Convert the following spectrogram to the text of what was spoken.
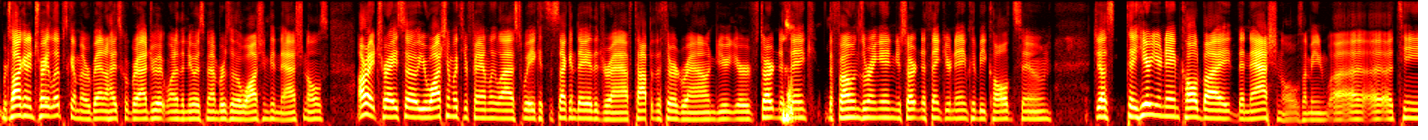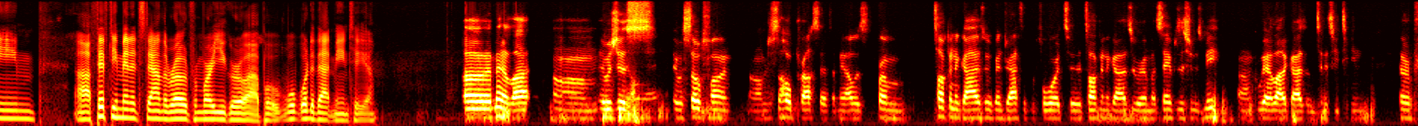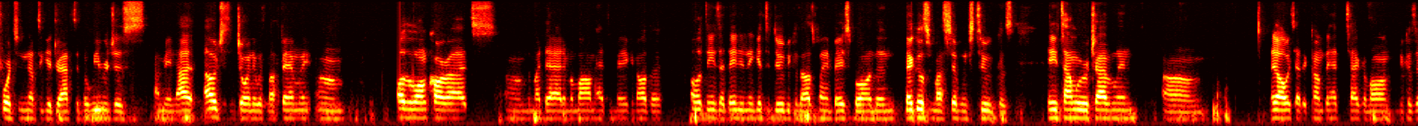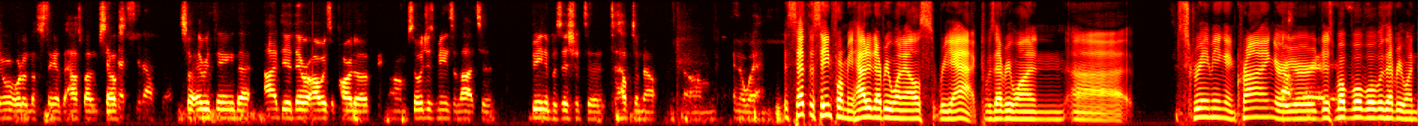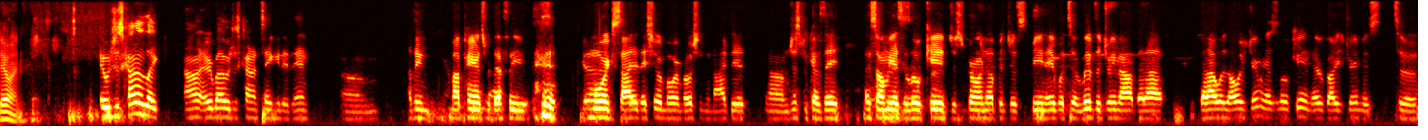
We're talking to Trey Lipscomb, a Urbana High School graduate, one of the newest members of the Washington Nationals. All right, Trey. So you're watching with your family last week. It's the second day of the draft, top of the third round. You're, you're starting to think the phone's ringing. You're starting to think your name could be called soon. Just to hear your name called by the Nationals. I mean, uh, a, a, team uh, 50 minutes down the road from where you grew up. What, what did that mean to you? Uh, it meant a lot. Um, it was just, it was so fun. Um, just the whole process. I mean, I was from talking to guys who have been drafted before to talking to guys who are in the same position as me. Um, we had a lot of guys on the Tennessee team that were fortunate enough to get drafted, but we were just, I mean, I, I was just enjoying it with my family. Um, all the long car rides um, that my dad and my mom had to make, and all the all the things that they didn't get to do because I was playing baseball. And then that goes for my siblings too, because anytime we were traveling, um, they always had to come. They had to tag along because they weren't old enough to stay at the house by themselves. So everything that I did, they were always a part of. Um, so it just means a lot to be in a position to to help them out um, in a way. Set the scene for me. How did everyone else react? Was everyone uh, screaming and crying, or Oh, you're yeah, just yeah. what, what what was everyone doing? It was just kind of like I know, everybody was just kind of taking it in. Um, I think my parents were definitely more excited. They showed more emotion than I did, um, just because they, they saw me as a little kid, just growing up and just being able to live the dream out that I that I was always dreaming as a little kid. And everybody's dream is to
